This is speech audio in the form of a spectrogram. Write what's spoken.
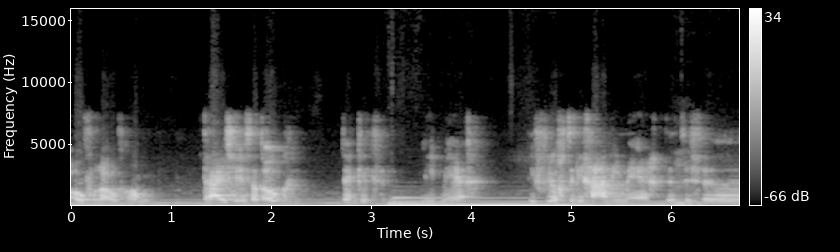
over, over een tijdje is dat ook denk ik niet meer. Die vluchten die gaan niet meer. Dit mm. is, uh,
